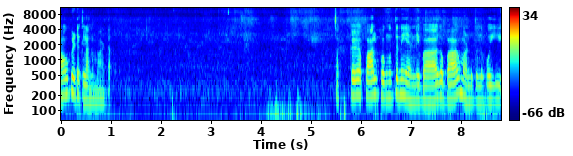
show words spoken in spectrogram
ఆవు పిడకలు అనమాట చక్కగా పాలు పొంగుతున్నాయండి. బాగా బాగా మండుతుంది పొయ్యి.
